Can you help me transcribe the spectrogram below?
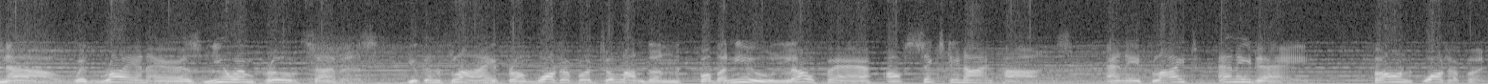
Now, with Ryanair's new improved service, you can fly from Waterford to London for the new low fare of £69. Any flight, any day. Phone Waterford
